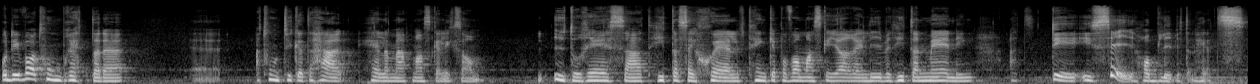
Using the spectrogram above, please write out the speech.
Och det var att hon berättade att hon tycker att det här, hela med att man ska liksom ut och resa, att hitta sig själv, tänka på vad man ska göra i livet, hitta en mening. Det i sig har blivit en hets.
